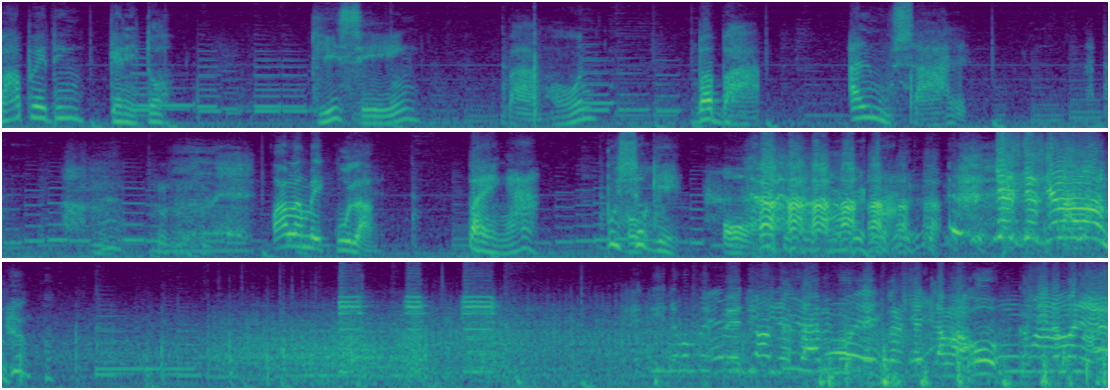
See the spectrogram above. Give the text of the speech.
baka pwedeng ganito. Gising, bangon, baba, almusal. Parang may kulang. Pahinga. Busog eh. Oh. yes, yes ka lamang! Hindi naman may pwede sinasabi mo, 10% lang ako. Kasi naman eh.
